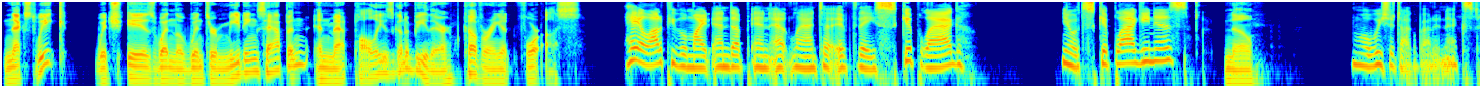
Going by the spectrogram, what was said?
next week, which is when the winter meetings happen, and Matt Pauley is going to be there covering it for us. Hey, a lot of people might end up in Atlanta if they skip lag. You know what skip lagging is? No, Well, we should talk about it next.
